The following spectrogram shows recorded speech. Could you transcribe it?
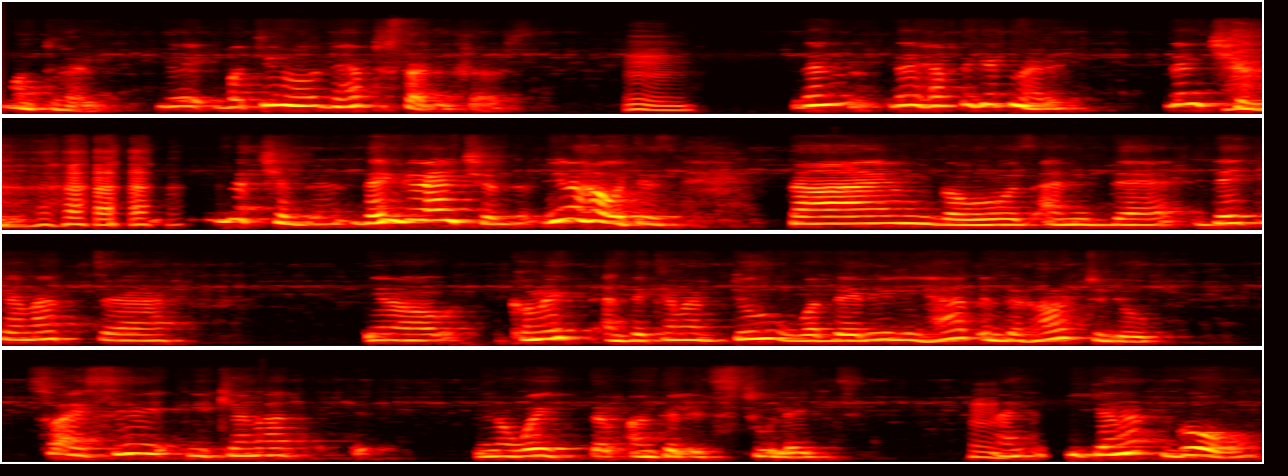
want to help. They, but you know they have to study first. Mm. then they have to get married. Then children, the children, then grandchildren. You know how it is. Time goes and uh, they cannot, uh, you know, commit and they cannot do what they really have in their heart to do. So I say you cannot, you know, wait till, until it's too late. Hmm. And if you cannot go,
